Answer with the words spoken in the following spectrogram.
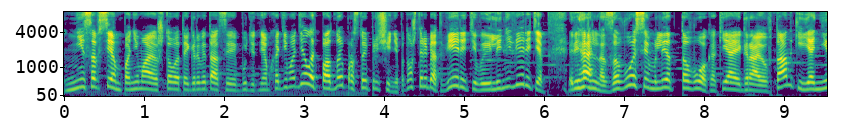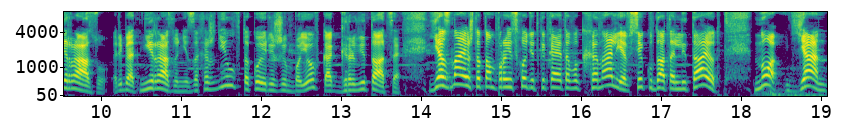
не совсем понимаю, что в этой гравитации будет необходимо делать по одной простой причине. Потому что, ребят, верите вы или не верите, реально, за 8 лет того, как я играю в танки, я ни разу, ребят, ни разу не заходил в такой режим боев, как гравитация. Я знаю, что там происходит какая-то вакханалия, все куда-то летают, но я,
